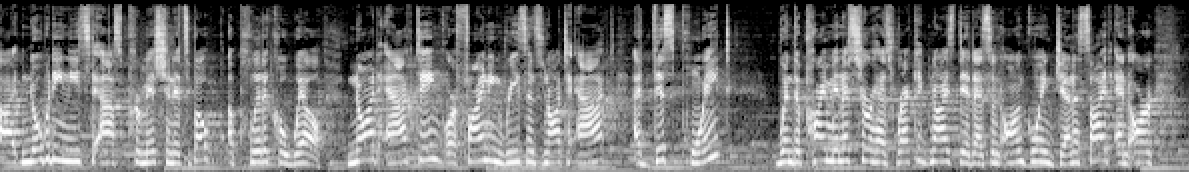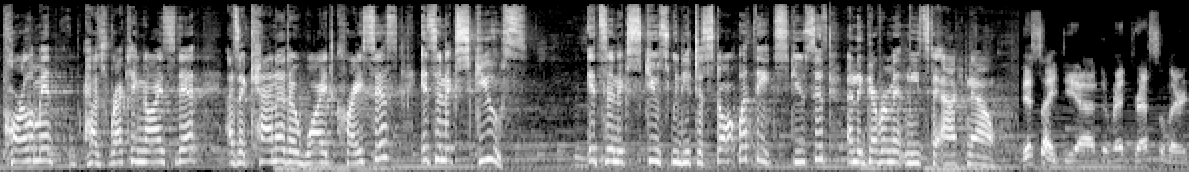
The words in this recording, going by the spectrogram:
Uh, nobody needs to ask permission. It's about a political will. Not acting or finding reasons not to act at this point, when the Prime Minister has recognized it as an ongoing genocide and our Parliament has recognized it as a Canada wide crisis, it's an excuse. It's an excuse. We need to stop with the excuses, and the government needs to act now. This idea, the red dress alert,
